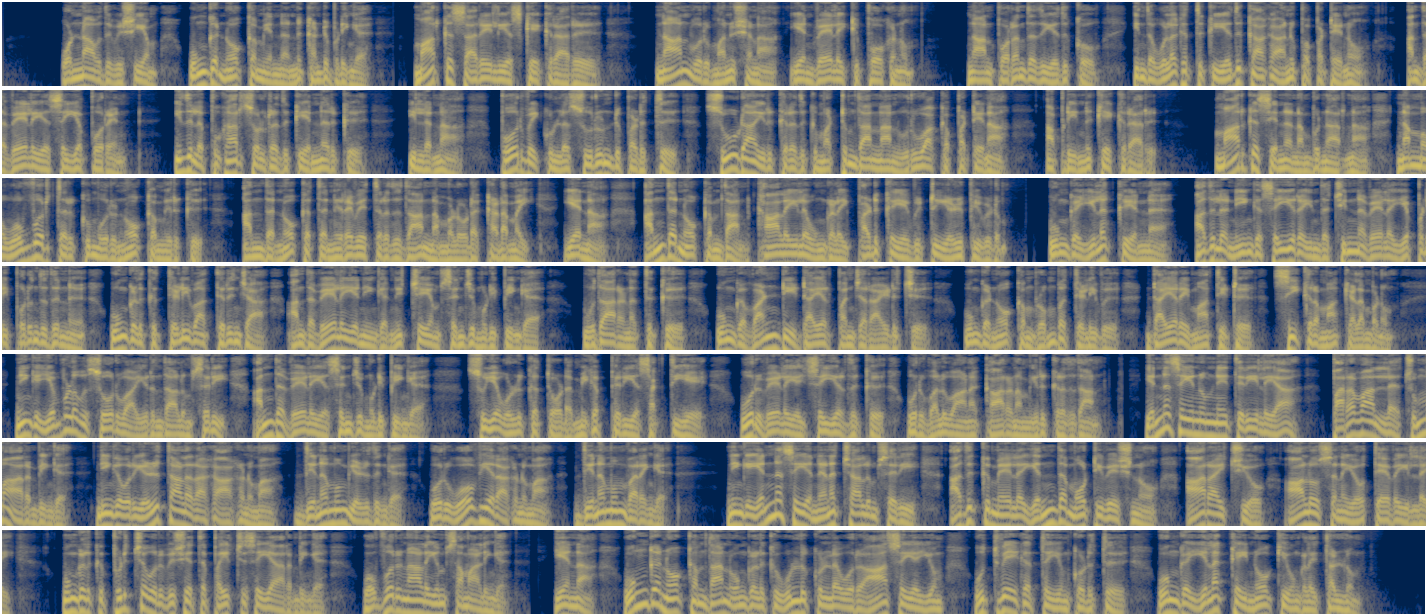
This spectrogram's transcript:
ஒன்னாவது விஷயம் உங்க நோக்கம் என்னன்னு கண்டுபிடிங்க. மார்க்கஸ் அரேலியஸ் கேட்கிறாரு நான் ஒரு மனுஷனா? என் வேலைக்கு போகணும். நான் பிறந்தது எதுக்கோ? இந்த உலகத்துக்கு எதுக்காக அனுப்பப்பட்டேனோ? அந்த வேலையை செய்ய போறேன். இதுல புகார் சொல்றதுக்கு என்ன இருக்கு? இல்லைன்னா போர்வைக்குள்ள சுருண்டு படுத்து சூடா இருக்கிறதுக்கு மட்டும்தான் நான் உருவாக்கப்பட்டேனா? அப்படின்னு கேட்கிறாரு மார்கஸ் என்ன நம்புனார்னா நம்ம ஒவ்வொருத்தருக்கும் ஒரு நோக்கம் இருக்கு. அந்த நோக்கத்தை நிறைவேற்றுறது தான் நம்மளோட கடமை. ஏன்னா அந்த நோக்கம்தான் காலையில உங்களை படுக்கையை விட்டு எழுப்பிவிடும். உங்க இலக்கு என்ன? அதுல நீங்க செய்யற இந்த சின்ன வேலை எப்படி பொருந்துதுன்னு உங்களுக்கு தெளிவா தெரிஞ்சா அந்த வேலையை நீங்க நிச்சயம் செஞ்சு முடிப்பீங்க. உதாரணத்துக்கு உங்க வண்டி டயர் பஞ்சர் ஆயிடுச்சு. உங்க நோக்கம் ரொம்ப தெளிவு. டயரை மாத்திட்டு சீக்கிரமா கிளம்பணும். நீங்க எவ்வளவு சோர்வா இருந்தாலும் சரி அந்த வேலையை செஞ்சு முடிப்பீங்க. சுய ஒழுக்கத்தோட மிகப்பெரிய சக்தியே ஒரு வேலையை செய்யறதுக்கு ஒரு வலுவான காரணம் இருக்கிறது தான் என்ன செய்யணும்னே தெரியலையா? பரவாயில்ல சும்மா ஆரம்பிங்க. நீங்க ஒரு எழுத்தாளராக ஆகணுமா? தினமும் எழுதுங்க. ஒரு ஓவியராகணுமா? தினமும் வரைங்க. நீங்க என்ன செய்ய நினைச்சாலும் சரி அதுக்கு மேல எந்த மோட்டிவேஷனோ ஆராய்ச்சியோ ஆலோசனையோ தேவையில்லை. உங்களுக்கு பிடிச்ச ஒரு விஷயத்தை பயிற்சி செய்ய ஆரம்பிங்க. ஒவ்வொரு நாளையும் சமாளிங்க. ஏன்னா உங்க நோக்கம்தான் உங்களுக்கு உள்ளுக்குள்ள ஒரு ஆசையையும் உத்வேகத்தையும் கொடுத்து உங்க இலக்கை நோக்கி உங்களை தள்ளும்.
